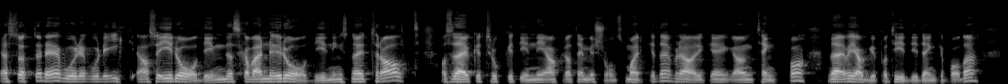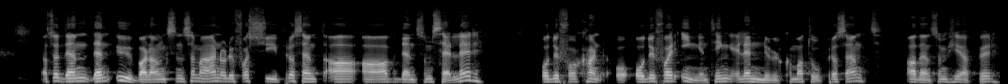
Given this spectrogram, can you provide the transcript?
jeg støtter det, hvor hvor det ikke, altså i rådgivning, det skal være rådgivningsnøytralt. Altså Det er jo ikke trukket inn i akkurat emisjonsmarkedet, for det har jeg ikke engang tenkt på. Det er jaggu på tide de tenker på det. Altså den, den, ubalansen som er når du får 7 av, av den som selger, og du, får, og, og du får ingenting, eller 0,2% av den som kjøper.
